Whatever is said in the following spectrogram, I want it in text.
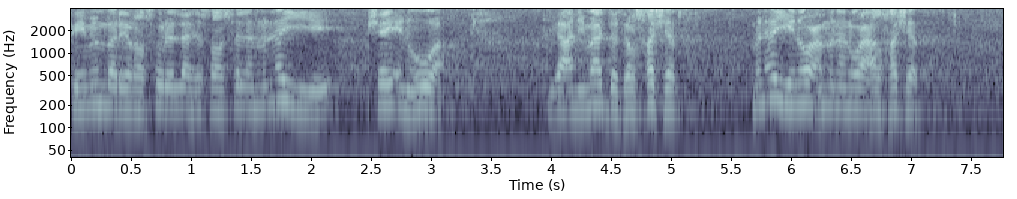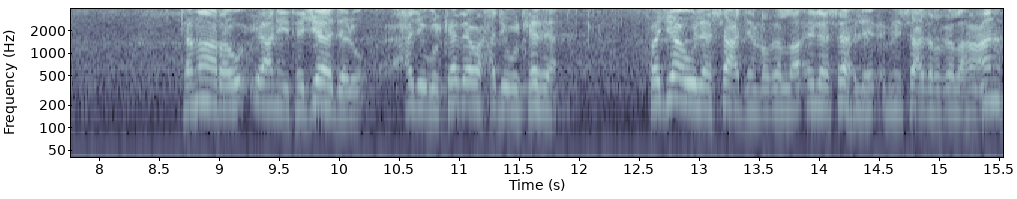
في منبر رسول الله صلى الله عليه وسلم من أي شيء هو يعني مادة الخشب من أي نوع من أنواع الخشب. تماروا يعني تجادلوا أحد يقول كذا وأحد يقول كذا. فجاءوا إلى سعد رضي الله إلى سهل بن سعد رضي الله عنه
